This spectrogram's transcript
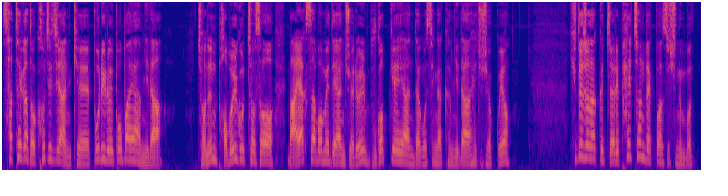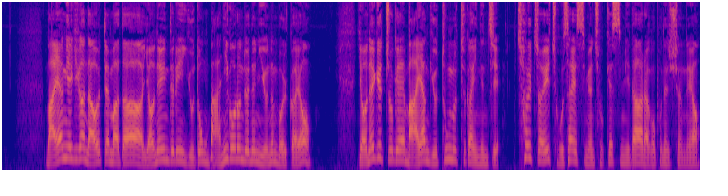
사태가 더 커지지 않게 뿌리를 뽑아야 합니다. 저는 법을 고쳐서 마약 사범에 대한 죄를 무겁게 해야 한다고 생각합니다. 해주셨고요. 휴대전화 끝자리 8100번 쓰시는 분. 마약 얘기가 나올 때마다 연예인들이 유독 많이 거론되는 이유는 뭘까요? 연예계 쪽에 마약 유통 루트가 있는지 철저히 조사했으면 좋겠습니다. 라고 보내주셨네요.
